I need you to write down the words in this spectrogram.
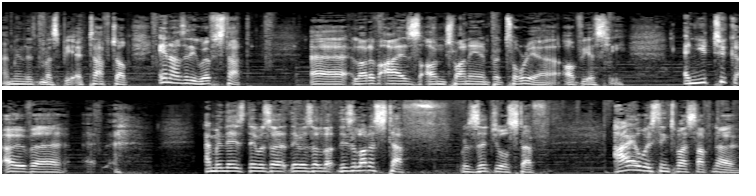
I mean, that must be a tough job. En as die hoofstad, uh, a lot of eyes on Tshwane and Pretoria, obviously, and you took over. Uh, I mean, there's there was a there was a lot there's a lot of stuff, residual stuff. I always think to myself, no,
